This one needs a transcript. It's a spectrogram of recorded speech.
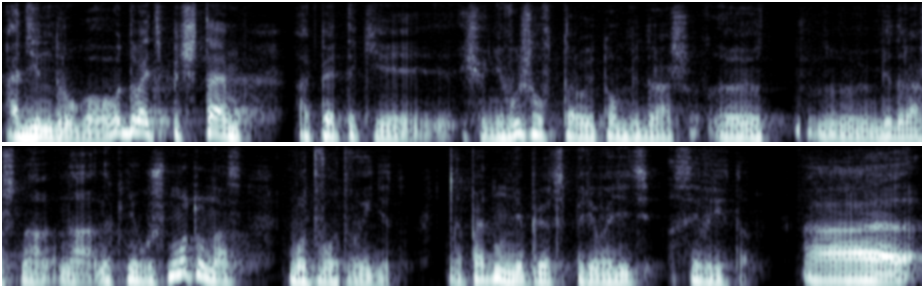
один другого. Вот давайте почитаем, опять-таки, еще не вышел второй том Мидраш, э, Мидраш на, на, на книгу Шмот у нас вот-вот выйдет. Поэтому мне придется переводить с иврита. А,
